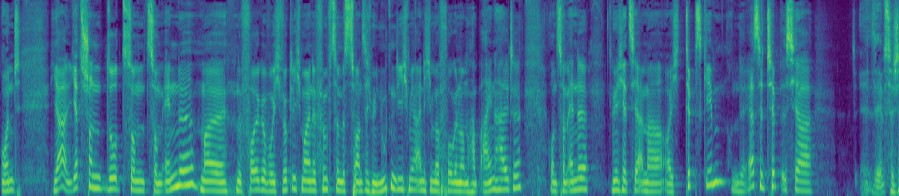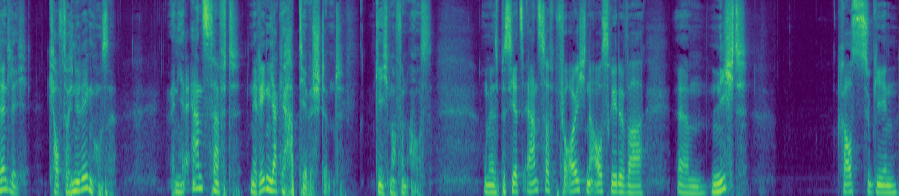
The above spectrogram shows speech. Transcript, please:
Und ja, jetzt schon so zum, zum Ende mal eine Folge, wo ich wirklich meine 15 bis 20 Minuten, die ich mir eigentlich immer vorgenommen habe, einhalte. Und zum Ende will ich jetzt ja einmal euch Tipps geben. Und der erste Tipp ist ja äh, selbstverständlich, kauft euch eine Regenhose. Wenn ihr ernsthaft eine Regenjacke habt ihr bestimmt, gehe ich mal von aus. Und wenn es bis jetzt ernsthaft für euch eine Ausrede war, ähm, nicht rauszugehen,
